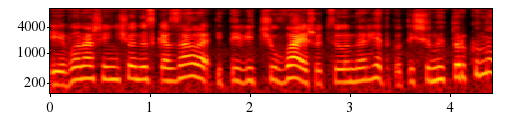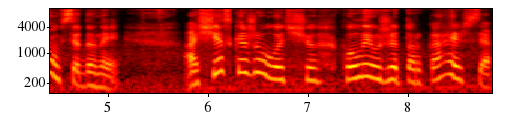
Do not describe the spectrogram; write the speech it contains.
і вона ще нічого не сказала, і ти відчуваєш оцю енергетику, ти ще не торкнувся до неї. А ще скажу, от що коли вже торкаєшся,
